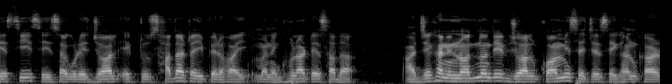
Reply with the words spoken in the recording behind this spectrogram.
বেশি, সেই সাগরে জল একটু সাদা টাইপের হয় মানে ঘোলাটে সাদা। আর যেখানে নদ নদীর জল কম এসেছে, সেখানকার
